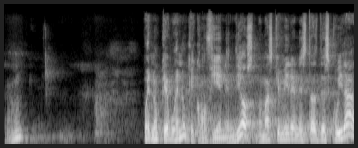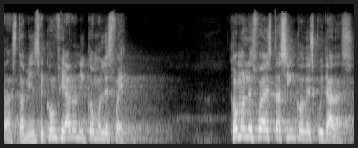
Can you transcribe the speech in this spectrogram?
¿Mm? Bueno, qué bueno que confíen en Dios. Nomás que miren estas descuidadas. También se confiaron y cómo les fue. ¿Cómo les fue a estas cinco descuidadas?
